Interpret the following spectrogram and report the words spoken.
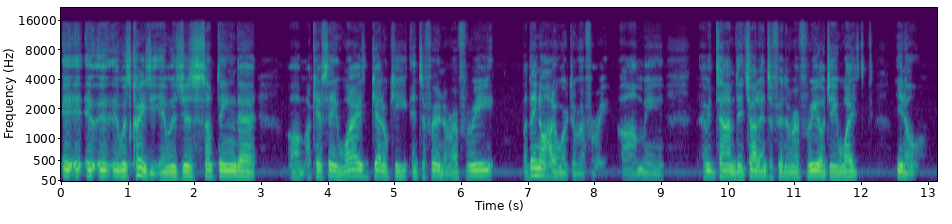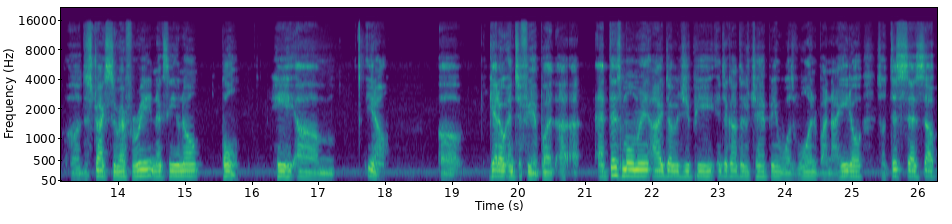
it, it, it, it, was crazy. It was just something that um, I kept saying, why is Gedo Key interfering the referee? But they know how to work the referee. I mean, every time they try to interfere the referee or Jay White, you know, uh, distracts the referee, next thing you know, boom, he, um, you know, uh, Gedo interfered. But uh at this moment, IWGP Intercontinental Champion was won by Naito. So this sets up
